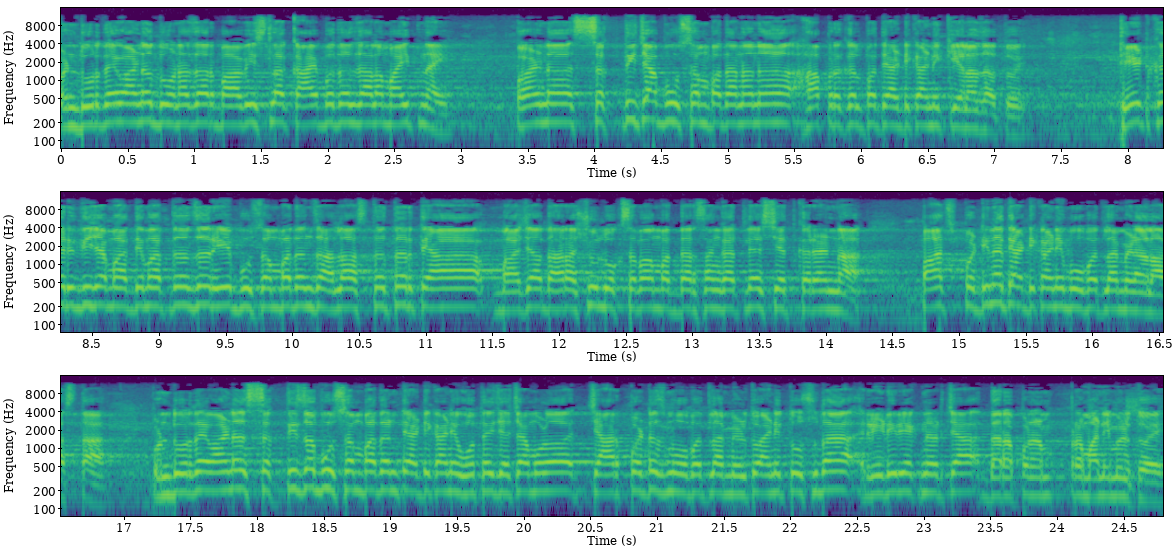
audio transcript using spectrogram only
पण दुर्दैवानं दोन हजार बावीसला काय बदल झाला माहीत नाही पण सक्तीच्या भूसंपादनानं हा प्रकल्प त्या ठिकाणी केला जातोय. थेट खरेदीच्या माध्यमातून जर हे भूसंपादन झालं असतं तर त्या माझ्या धाराशिव लोकसभा मतदारसंघातल्या शेतकऱ्यांना पाच पटीनं त्या ठिकाणी मोबदला मिळाला असता. पण दुर्दैवानं सक्तीचं भूसंपादन त्या ठिकाणी होतंय ज्याच्यामुळं चार पटच मोबदला मिळतो आणि तो सुद्धा रेडी रेकनरच्या दराप्रमाणे मिळतोय.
